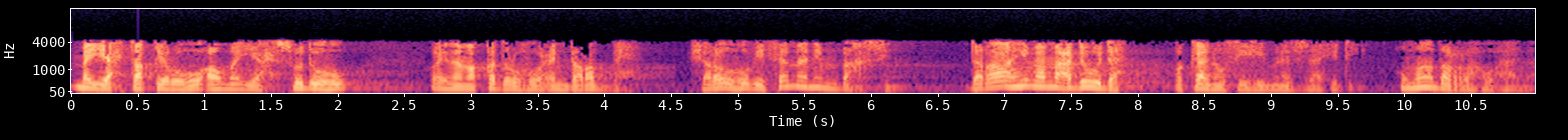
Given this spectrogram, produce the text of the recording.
من يحتقره أو من يحسده وإنما قدره عند ربه. شروه بثمن بخس دراهم معدودة وكانوا فيه من الزاهدين. وما ضره هذا؟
